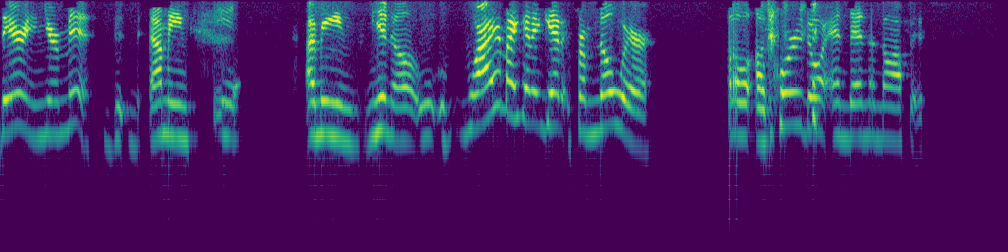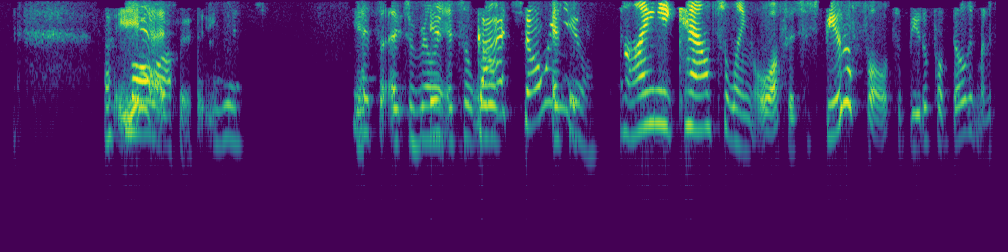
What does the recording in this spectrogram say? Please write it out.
there in your midst. I mean, Yeah. I mean, you know, why am I going to get it from nowhere? Oh, a corridor and then an office, a small yeah, office. Yeah. It's a, it's a really it's, a little God showing it's you. a tiny counseling office. It's beautiful. It's a beautiful building, but it's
